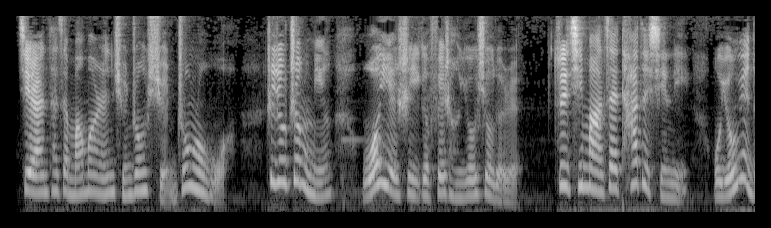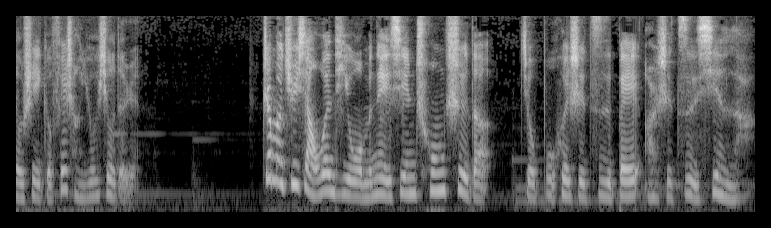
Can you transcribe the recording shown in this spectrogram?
既然他在茫茫人群中选中了我。这就证明我也是一个非常优秀的人，最起码在他的心里，我永远都是一个非常优秀的人。这么去想问题，我们内心充斥的就不会是自卑，而是自信啦。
